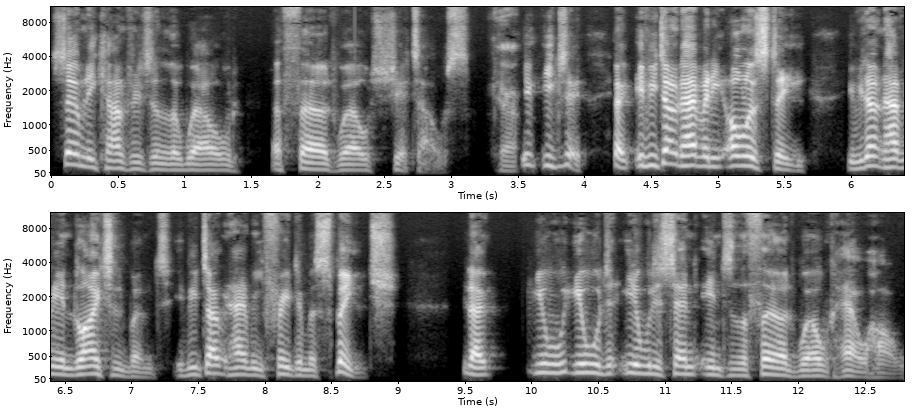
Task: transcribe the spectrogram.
so many countries in the world are third world shitholes. Yeah. You, you see, if you don't have any honesty, if you don't have any enlightenment, if you don't have any freedom of speech, you know, you you would you would descend into the third world hellhole,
